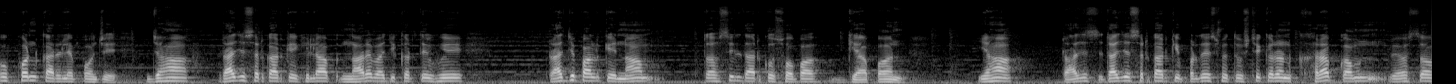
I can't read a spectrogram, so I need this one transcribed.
उपखंड कार्यालय पहुँचे, जहाँ राज्य सरकार के खिलाफ नारेबाजी करते हुए राज्यपाल के नाम तहसीलदार को सौंपा ज्ञापन। यहाँ राज्य राज्य सरकार की प्रदेश में तुष्टिकरण, खराब कानून व्यवस्था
